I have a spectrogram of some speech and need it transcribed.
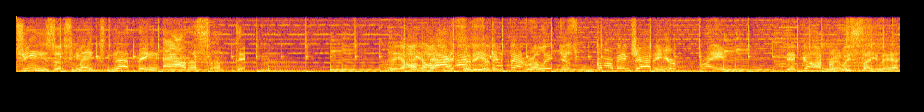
Jesus makes nothing out of something. The audacity, get that religious garbage out of your brain. Did God really say that?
